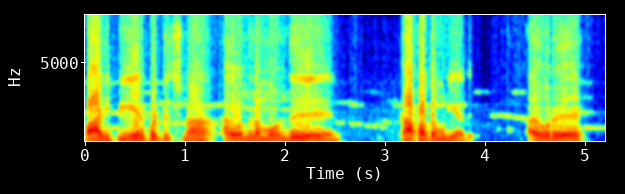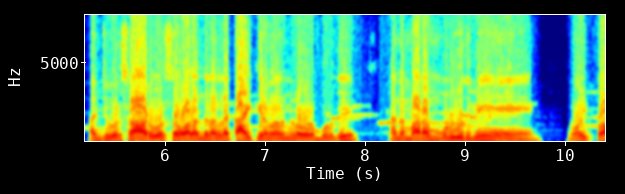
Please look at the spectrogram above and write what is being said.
பாதிப்பு ஏற்பட்டுச்சுன்னா அதை வந்து நம்ம வந்து காப்பாற்ற முடியாது. அது ஒரு அஞ்சு வருஷம் ஆறு வருஷம் வளர்ந்து நல்லா காய்க்கிற நிலமையில் வரும்பொழுது அந்த மரம் முழுவதுமே நோய் பா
